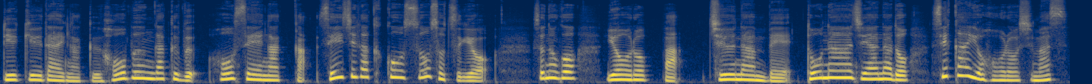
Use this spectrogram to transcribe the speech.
琉球大学法文学部法政学科政治学コースを卒業。その後ヨーロッパ中南米東南アジアなど世界を放浪します。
